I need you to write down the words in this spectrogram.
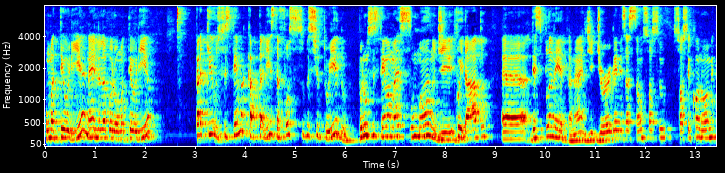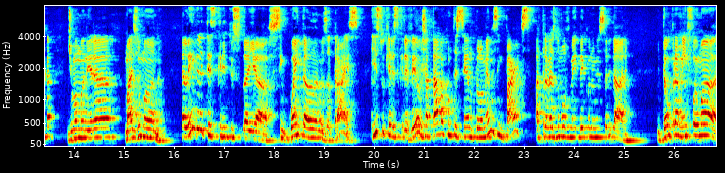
uma teoria, né, ele elaborou uma teoria para que o sistema capitalista fosse substituído por um sistema mais humano de cuidado é, desse planeta, né, de, de organização socio, socioeconômica de uma maneira mais humana. Além dele ter escrito isso daí há 50 anos atrás, isso que ele escreveu já estava acontecendo, pelo menos em partes, através do movimento da economia solidária. Então, para mim, foi uma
